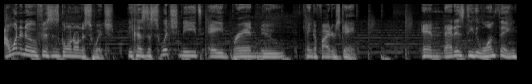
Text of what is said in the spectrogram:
I want to know if this is going on the Switch because the Switch needs a brand new King of Fighters game. And that is the one thing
